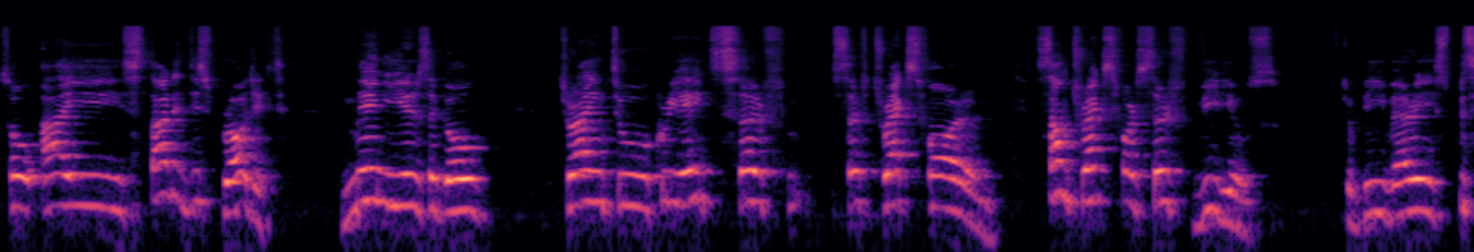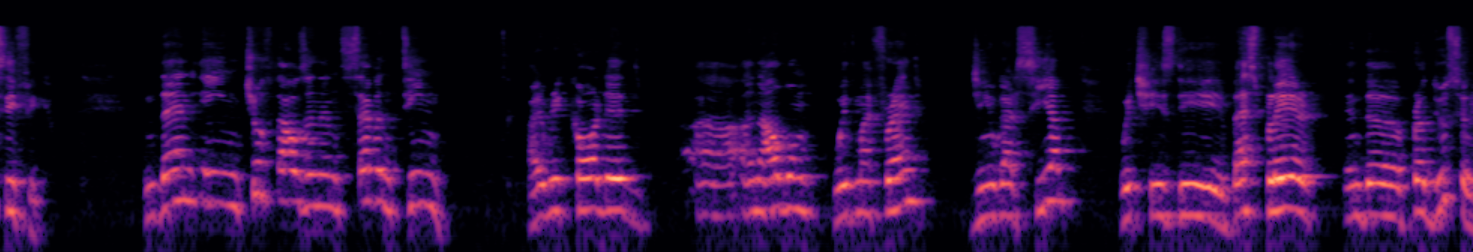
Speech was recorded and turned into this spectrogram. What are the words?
So I started this project many years ago, trying to create surf surf tracks for um, soundtracks for surf videos, to be very specific. And then in 2017, I recorded uh, an album with my friend Dinho Garcia, which is the best player and the producer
